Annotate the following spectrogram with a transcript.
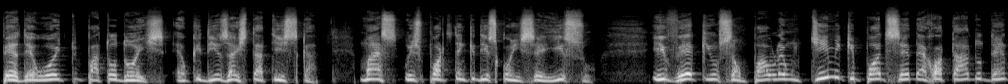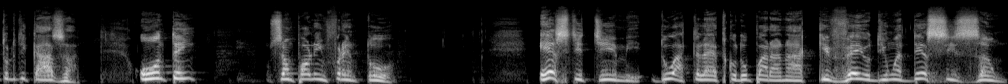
Perdeu oito, empatou dois. É o que diz a estatística. Mas o esporte tem que desconhecer isso e ver que o São Paulo é um time que pode ser derrotado dentro de casa. Ontem, o São Paulo enfrentou este time do Atlético do Paraná, que veio de uma decisão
